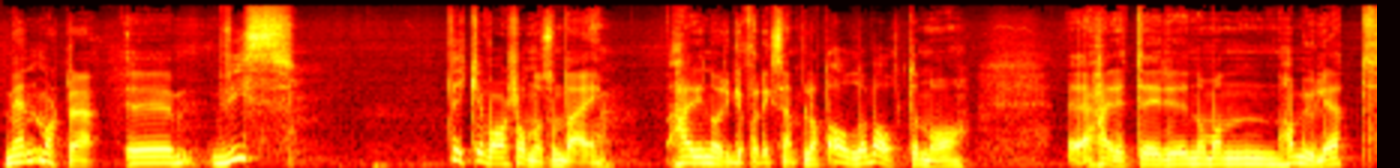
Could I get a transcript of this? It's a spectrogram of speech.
Men Marte, øh, hvis det ikke var sånne som deg, her i Norge f.eks., at alle valgte nå eh, heretter, når man har mulighet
